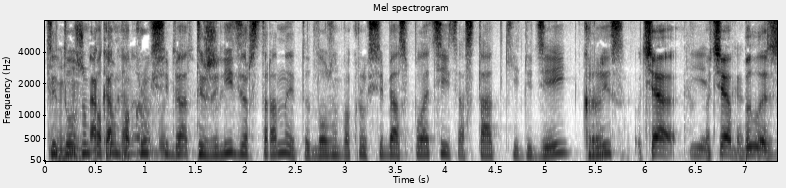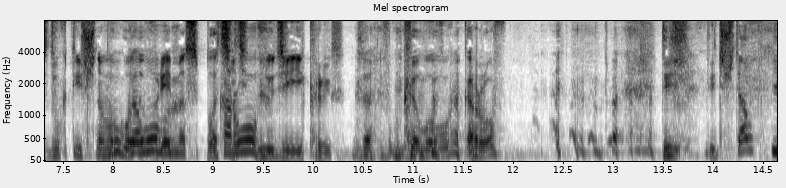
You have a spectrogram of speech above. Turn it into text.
Ты Мгм. должен А потом вокруг себя, ты же лидер страны, ты должен вокруг себя сплотить остатки людей, крыс. У тебя, И у тебя было с 2000 года время сплотить коров. людей и крыс. Да. Двухголовых коров. Ты, ты читал? И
